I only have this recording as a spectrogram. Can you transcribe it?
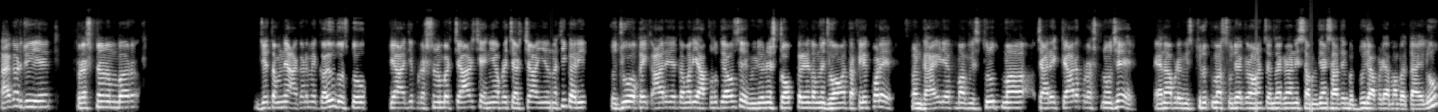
આગળ જોઈએ પ્રશ્ન નંબર, જે તમને આગળ મેં કહ્યું દોસ્તો, કે આ જે પ્રશ્ન નંબર ચાર છે, એની આપણે ચર્ચા અહીંયા નથી કરી. તો જુઓ કંઈક આ રીતે તમારી આકૃતિ આવશે, વિડીયોને સ્ટોપ કરીને તમને જોવામાં તકલીફ પડે, પણ ગાઈડ એપમાં વિસ્તૃતમાં ચારે ચાર પ્રશ્નો છે. એના આપણે વિસ્તૃતમાં સૂર્યગ્રહણ ચંદ્રગ્રહણની સમજણ સાથે બધું જ આપણે આમાં બતાવેલું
